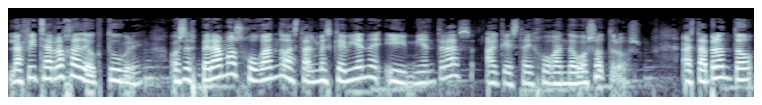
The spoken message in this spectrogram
la ficha roja de octubre. Os esperamos jugando hasta el mes que viene y mientras, ¿a qué estáis jugando vosotros? Hasta pronto.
